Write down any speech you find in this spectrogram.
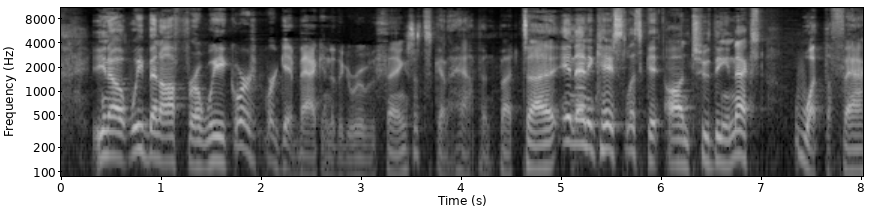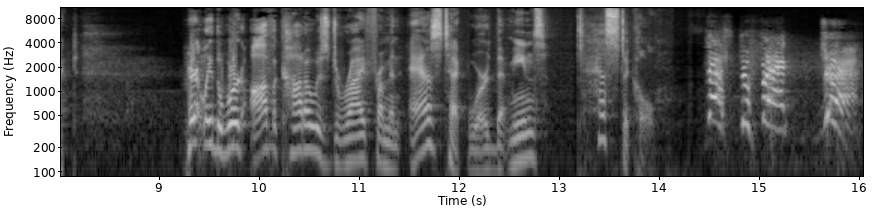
you know, we've been off for a week. We're, we're getting back into the groove of things. It's going to happen. But uh, in any case, let's get on to the next What the Fact. Apparently, the word avocado is derived from an Aztec word that means testicle. That's the fact, Jack!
